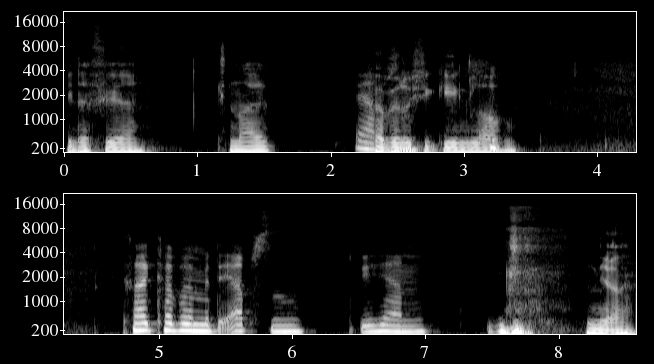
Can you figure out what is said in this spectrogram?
wieder für Knallkörper Erbsen. durch die Gegend laufen. Knallkörper mit Erbsengehirn. ja,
